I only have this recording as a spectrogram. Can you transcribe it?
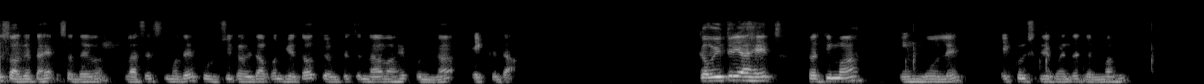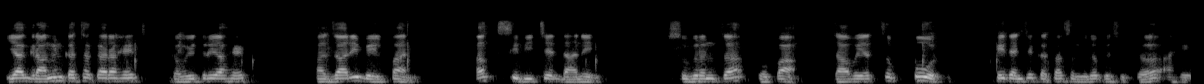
स्वागत आहे. सदैव क्लासेस मध्ये पुढची कविता आपण घेत आहोत. कवितेचं नाव आहे पुन्हा एकदा. कवयित्री आहेत प्रतिमा इंगोले एकोणीशे त्रेपर्यंत जन्म आहे. या ग्रामीण कथाकार आहेत कवयित्री आहेत हजारी बेलपान अक सिदीचे दाणे सुगरणचा खोपा जावयाचं पोर हे त्यांचे कथासंग्रह प्रसिद्ध आहे.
